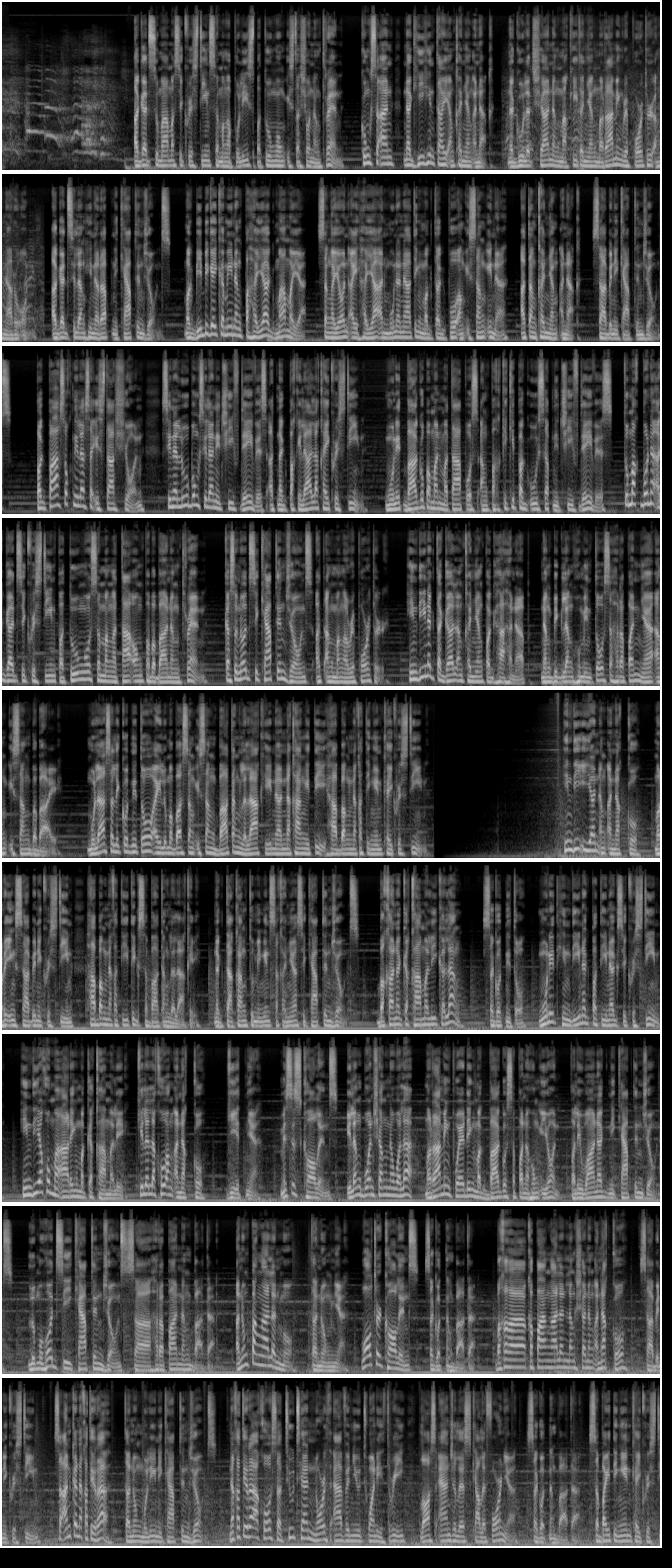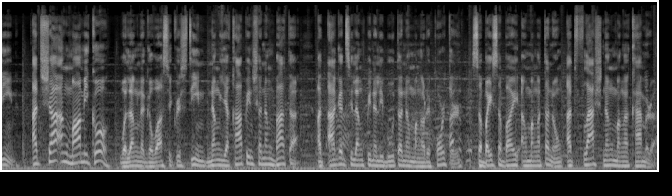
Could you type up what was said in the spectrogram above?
Agad sumama si Christine sa mga pulis patungong istasyon ng tren kung saan naghihintay ang kanyang anak. Nagulat siya nang makita niyang maraming reporter ang naroon. Agad silang hinarap ni Captain Jones. Magbibigay kami ng pahayag mamaya. Sa ngayon ay hayaan muna nating magtagpo ang isang ina at ang kanyang anak, sabi ni Captain Jones. Pagpasok nila sa istasyon, sinalubong sila ni Chief Davis at nagpakilala kay Christine. Ngunit bago pa man matapos ang pakikipag-usap ni Chief Davis, tumakbo na agad si Christine patungo sa mga taong pababa ng tren. Kasunod si Captain Jones at ang mga reporter. Hindi nagtagal ang kanyang paghahanap nang biglang huminto sa harapan niya ang isang babae. Mula sa likod nito ay lumabas ang isang batang lalaki na nakangiti habang nakatingin kay Christine. Hindi iyan ang anak ko, mariing sabi ni Christine habang nakatitig sa batang lalaki. Nagtakang tumingin sa kanya si Captain Jones. Baka nagkakamali ka lang, sagot nito. Ngunit hindi nagpatinag si Christine. Hindi ako maaring magkakamali. Kilala ko ang anak ko, giit niya. Mrs. Collins, ilang buwan siyang nawala. Maraming pwedeng magbago sa panahong iyon, paliwanag ni Captain Jones. Lumuhod si Captain Jones sa harapan ng bata. Anong pangalan mo? Tanong niya. Walter Collins, sagot ng bata. Baka kapangalan lang siya ng anak ko, sabi ni Christine. Saan ka nakatira? Tanong muli ni Captain Jones. Nakatira ako sa 210 North Avenue 23, Los Angeles, California, sagot ng bata. Sabay tingin kay Christine. At siya ang mami ko. Walang nagawa si Christine nang yakapin siya ng bata at agad silang pinalibutan ng mga reporter, sabay-sabay ang mga tanong at flash ng mga camera.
